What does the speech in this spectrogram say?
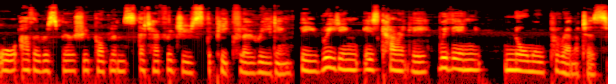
or other respiratory problems that have reduced the peak flow reading. The reading is currently within normal parameters.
